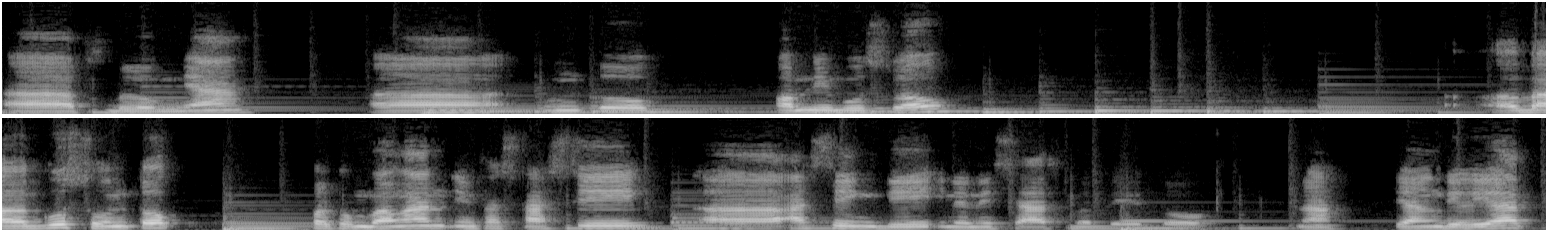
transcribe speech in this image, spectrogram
uh, sebelumnya uh, untuk omnibus law uh, bagus untuk perkembangan investasi uh, asing di Indonesia seperti itu. Nah, yang dilihat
